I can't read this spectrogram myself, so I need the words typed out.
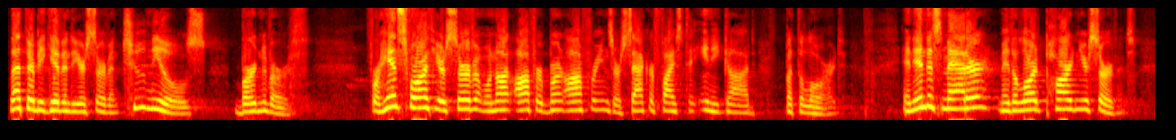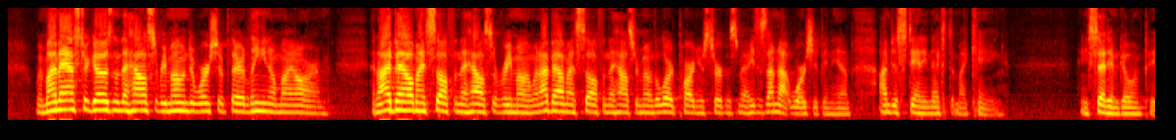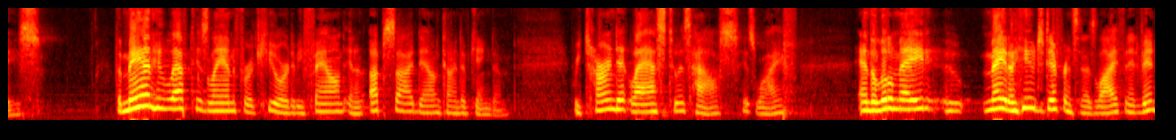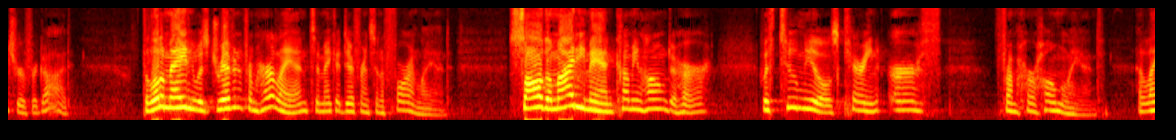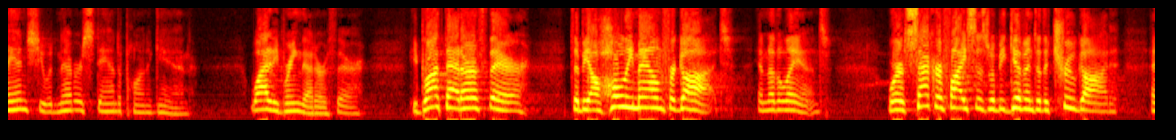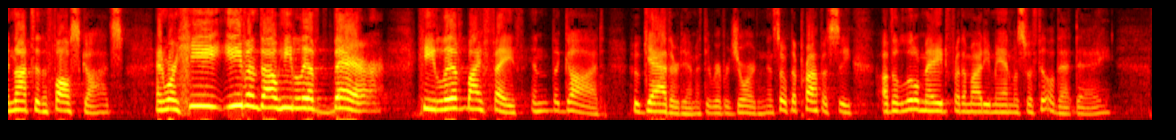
let there be given to your servant two mules burden of earth. For henceforth your servant will not offer burnt offerings or sacrifice to any god but the Lord. And in this matter, may the Lord pardon your servant. When my master goes into the house of Rimmon to worship there, leaning on my arm, and I bow myself in the house of Rimmon. When I bow myself in the house of Rimmon, the Lord pardon your servant's matter. He says, I'm not worshiping him. I'm just standing next to my king. And he said him, Go in peace. The man who left his land for a cure to be found in an upside down kind of kingdom returned at last to his house, his wife, and the little maid who made a huge difference in his life, an adventurer for God. The little maid who was driven from her land to make a difference in a foreign land saw the mighty man coming home to her with two mules carrying earth from her homeland, a land she would never stand upon again. Why did he bring that earth there? He brought that earth there to be a holy mound for God in another land where sacrifices would be given to the true God and not to the false gods. And where he, even though he lived there, he lived by faith in the God who gathered him at the river Jordan. And so the prophecy of the little maid for the mighty man was fulfilled that day.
